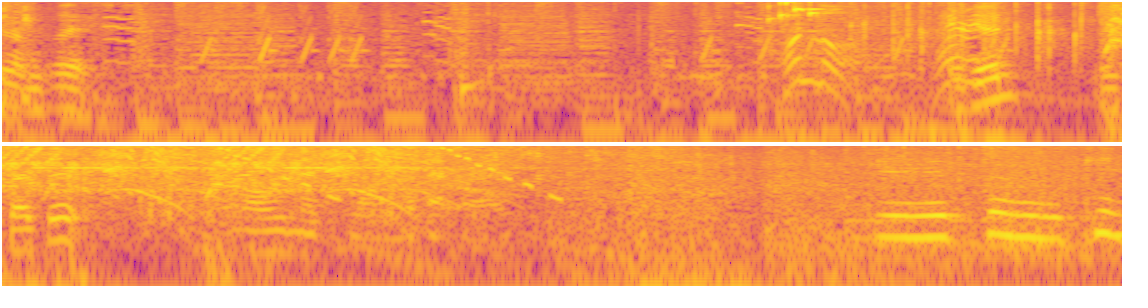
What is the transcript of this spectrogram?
Shit, I'm glitched. One more. Very good? Think that's it? Oh, we missed one, but that's alright. It's okay.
